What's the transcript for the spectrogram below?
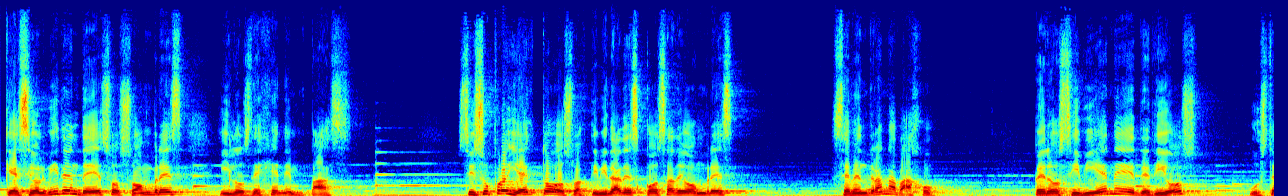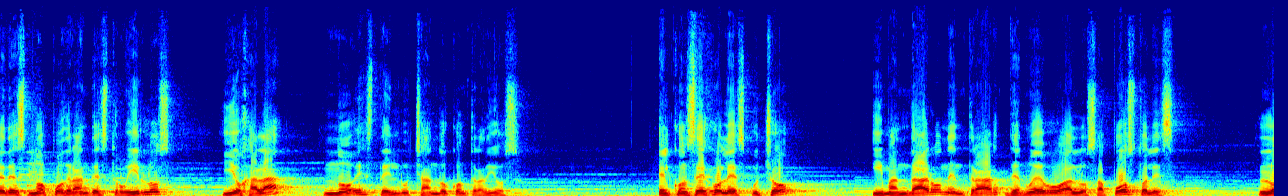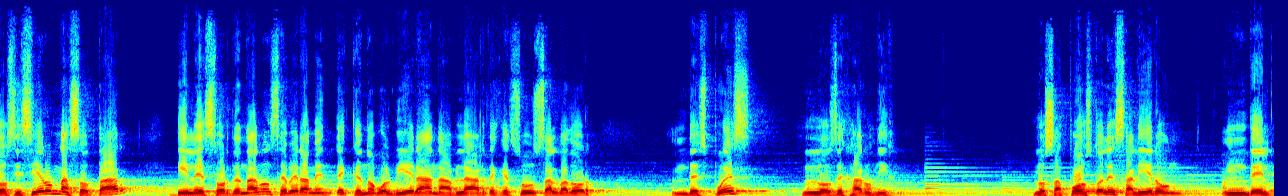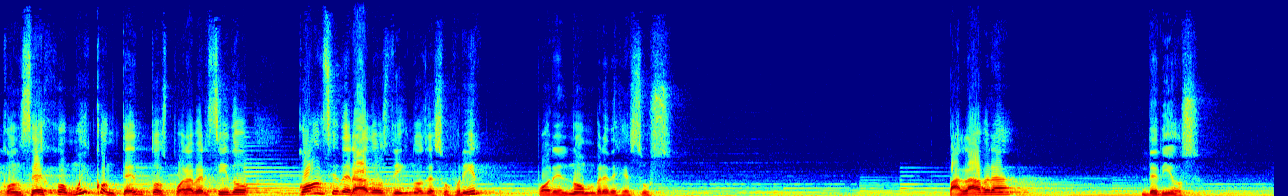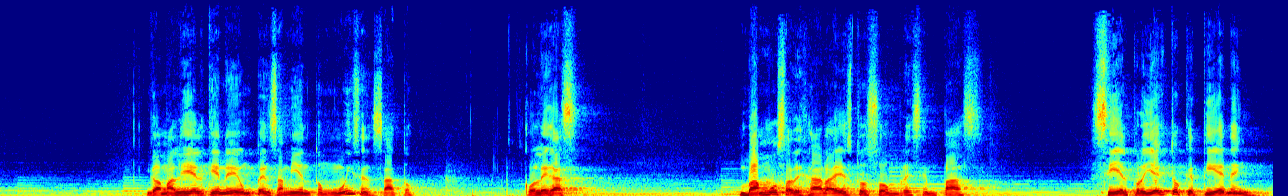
que se olviden de esos hombres y los dejen en paz. Si su proyecto o su actividad es cosa de hombres, se vendrán abajo. Pero si viene de Dios, ustedes no podrán destruirlos y ojalá no estén luchando contra Dios. El consejo le escuchó y mandaron entrar de nuevo a los apóstoles. Los hicieron azotar y les ordenaron severamente que no volvieran a hablar de Jesús Salvador. Después los dejaron ir. Los apóstoles salieron del consejo muy contentos por haber sido considerados dignos de sufrir por el nombre de Jesús. Palabra de Dios. Gamaliel tiene un pensamiento muy sensato. Colegas, vamos a dejar a estos hombres en paz. Si el proyecto que tienen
